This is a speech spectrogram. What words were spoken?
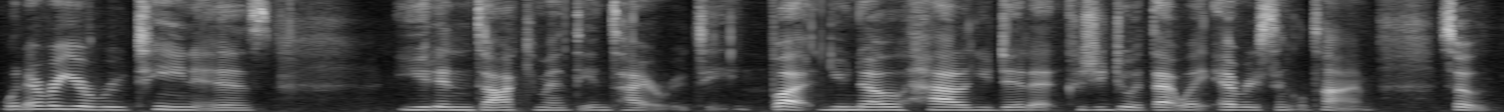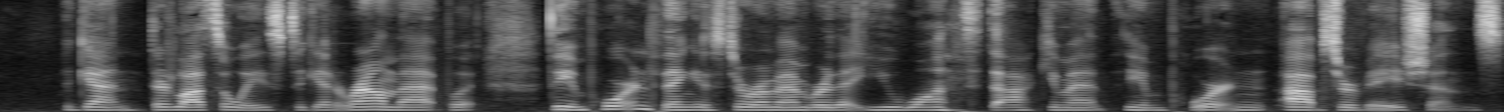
Whatever your routine is, you didn't document the entire routine, but you know how you did it because you do it that way every single time. So again, there are lots of ways to get around that, but the important thing is to remember that you want to document the important observations,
